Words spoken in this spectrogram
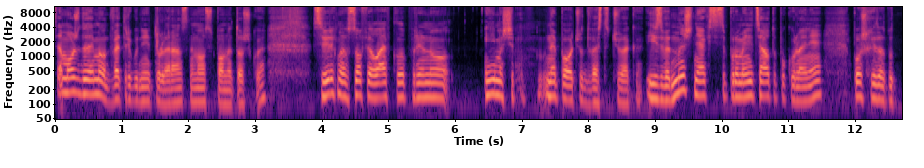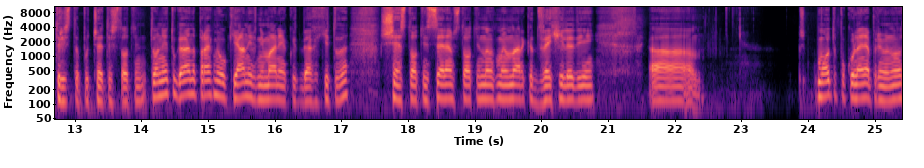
Сега може да има от 2-3 години толеранс, не мога да си спомня точно кое. Свирихме в София Лайф Клуб, примерно, и имаше не повече от 200 човека. И изведнъж някакси се промени цялото поколение. Почнаха да по 300, по 400. То ние тогава направихме океани внимание, които бяха хитове. 600, 700, на Маймонарка 2000. А, моето поколение, примерно,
